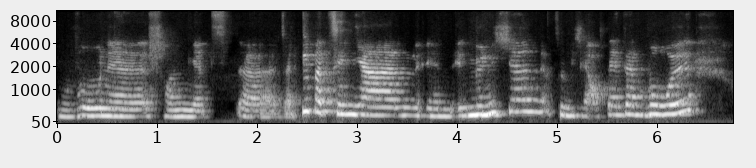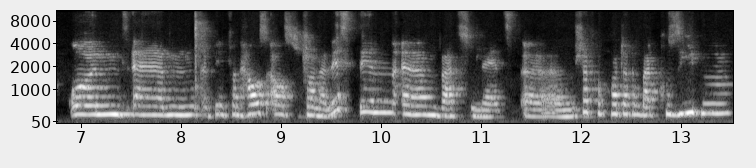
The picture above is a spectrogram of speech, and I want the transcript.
wohne schon jetzt äh, seit über zehn Jahren in, in München. Fühle mich ja auch sehr, sehr wohl. Und ähm, bin von Haus aus Journalistin, ähm, war zuletzt ähm, Chefreporterin bei ProSieben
